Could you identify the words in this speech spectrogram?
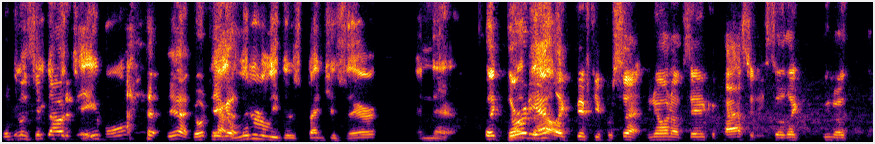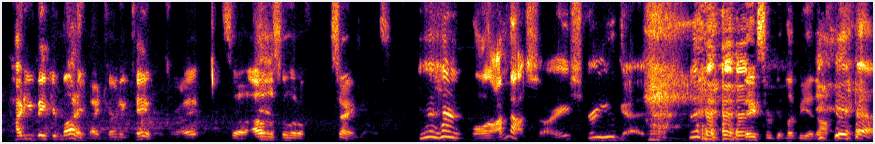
we're gonna sit take up down the table. Yeah, don't take Yeah, a literally, there's benches there and there. like they're What already the at like fifty percent. You know what I'm saying? Capacity. So like you know, how do you make your money by turning tables, right? So I was Yeah. just a little sorry, guys. well, I'm not sorry. Screw you guys. Thanks for letting me adopt. Yeah.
